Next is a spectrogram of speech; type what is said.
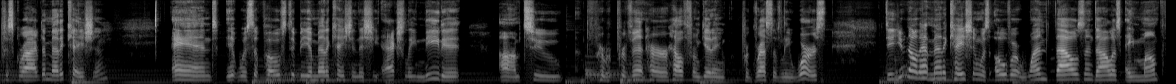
prescribed a medication, and it was supposed to be a medication that she actually needed um, to pre- prevent her health from getting progressively worse. Do you know that medication was over $1,000 a month?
